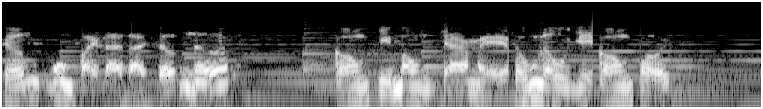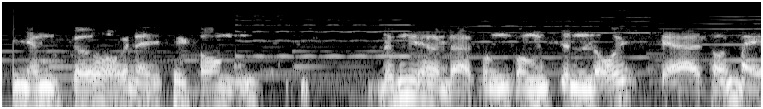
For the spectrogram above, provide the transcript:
sớm cũng không phải là là sớm nữa. Con chỉ mong cha mẹ sống lâu với con thôi. Nhân cơ hội này thì con cũng đứng là con con xin lỗi cha, lỗi mẹ.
